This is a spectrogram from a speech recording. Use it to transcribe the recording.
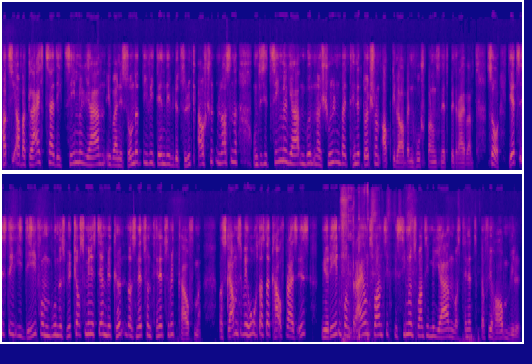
hat sie aber gleichzeitig 10 Milliarden über eine Sonderdividende wieder zurück ausschütten lassen und diese 10 Milliarden wurden als Schulden bei Tenet Deutschland abgeladen, bei den Hochspannungsnetzbetreibern. So, jetzt ist die Idee vom Bundeswirtschaftsministerium, wir könnten das Netz von Tenet zurückkaufen. Was glauben Sie, wie hoch das der Kaufpreis ist? Wir reden von 23 bis 27 Milliarden, was Tenet dafür haben will.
